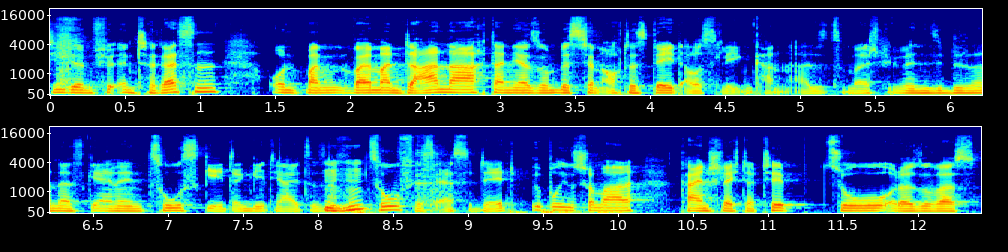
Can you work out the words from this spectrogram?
die denn für Interessen und man, weil man danach dann ja so ein bisschen auch das Date auslegen kann. Also zum Beispiel, wenn sie besonders gerne in Zoos geht, dann geht ihr halt zusammen mhm. Zoo fürs erste Date. Übrigens schon mal kein schlechter Tipp, Zoo oder sowas,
